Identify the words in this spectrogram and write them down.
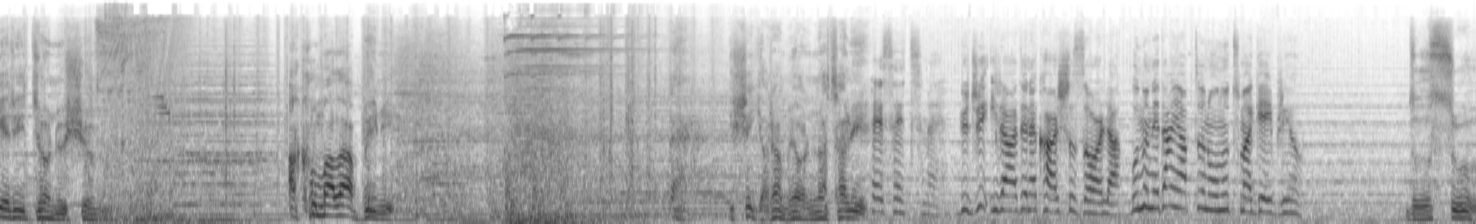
Geri dönüşüm. Akumala beni. İşe yaramıyor Natalie. Pes etme. Gücü iradene karşı zorla. Bunu neden yaptığını unutma Gabriel. Dısu,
